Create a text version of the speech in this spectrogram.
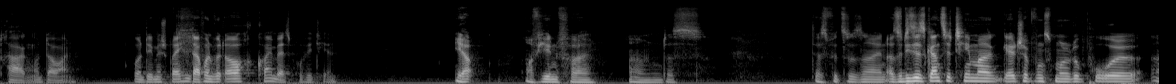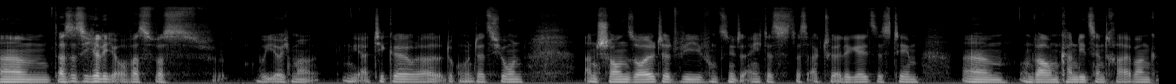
tragen und dauern. Und dementsprechend davon wird auch Coinbase profitieren. Ja, auf jeden Fall. Ähm, das, das wird so sein. Also dieses ganze Thema Geldschöpfungsmonopol, ähm, das ist sicherlich auch was, was, wo ihr euch mal die Artikel oder Dokumentation anschauen solltet, wie funktioniert eigentlich das, das aktuelle Geldsystem? Ähm, und warum kann die Zentralbank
